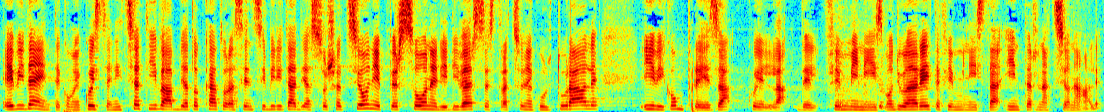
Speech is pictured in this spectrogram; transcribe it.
è evidente come questa iniziativa abbia toccato la sensibilità di associazioni e persone di diversa estrazione culturale ivi compresa quella del femminismo, di una rete femminista internazionale.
